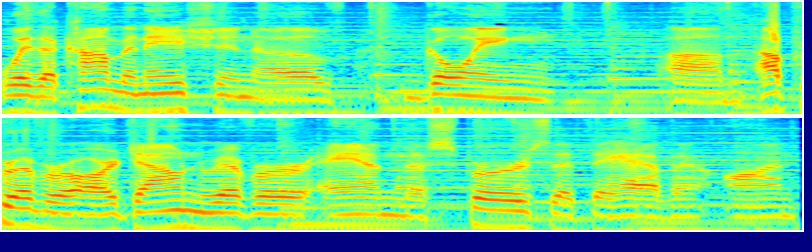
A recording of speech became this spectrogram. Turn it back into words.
with a combination of going um, upriver or downriver and the spurs that they have on,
